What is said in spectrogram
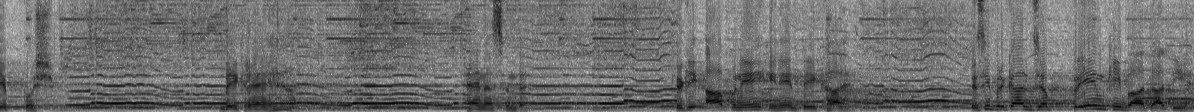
ये पुष्प देख रहे हैं आप? है ना सुंदर? क्योंकि आपने इन्हें देखा है। इसी प्रकार जब प्रेम की बात आती है,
